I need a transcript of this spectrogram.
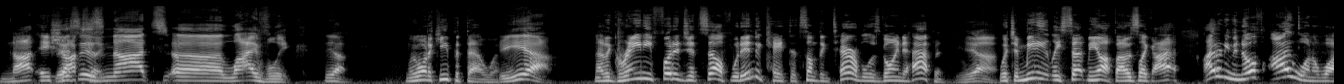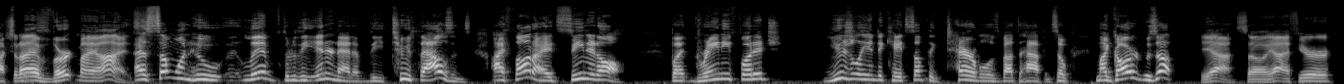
not a shock. this is site. not uh, live leak. yeah. We want to keep it that way. Yeah, Now, the grainy footage itself would indicate that something terrible is going to happen, yeah. which immediately set me off. I was like, I, I don't even know if I want to watch Should this. I avert my eyes? As someone who lived through the internet of the 2000s, I thought I had seen it all. But grainy footage usually indicates something terrible is about to happen. So my guard was up. Yeah. So yeah, if you're,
